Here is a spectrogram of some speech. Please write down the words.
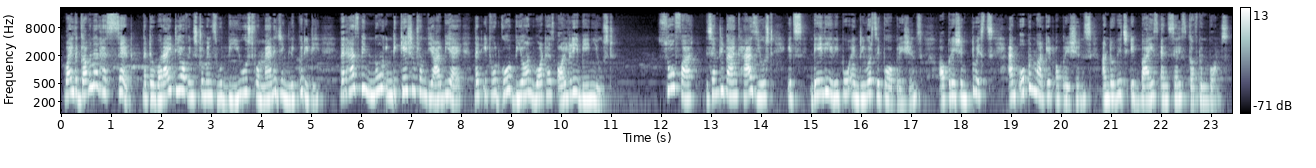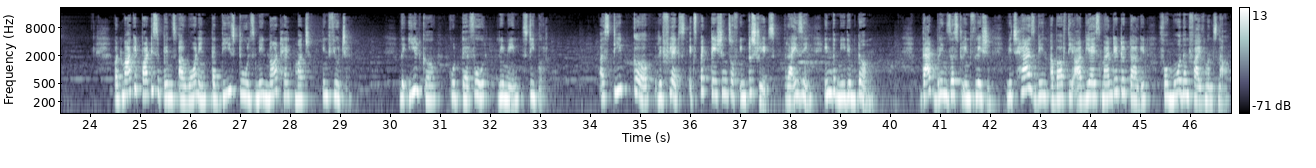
While the governor has said that a variety of instruments would be used for managing liquidity, there has been no indication from the RBI that it would go beyond what has already been used. So far, the central bank has used its daily repo and reverse repo operations, operation twists, and open market operations under which it buys and sells government bonds. But market participants are warning that these tools may not help much in future. The yield curve could therefore remain steeper. A steep curve reflects expectations of interest rates rising in the medium term that brings us to inflation, which has been above the RBI's mandated target for more than five months now.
